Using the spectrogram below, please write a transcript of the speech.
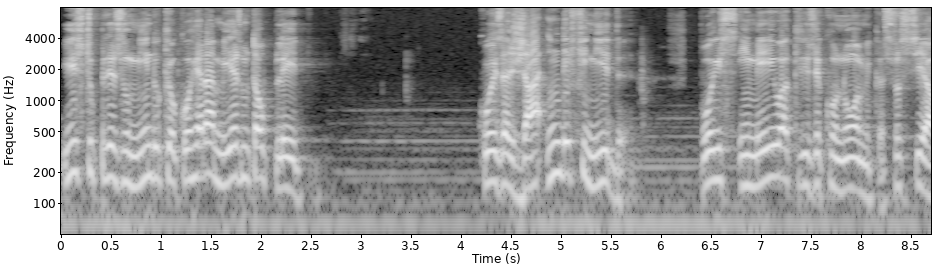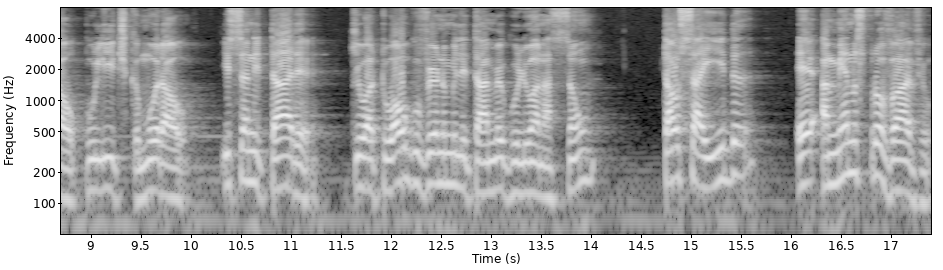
Isto presumindo que ocorrerá mesmo tal pleito, coisa já indefinida, pois em meio à crise econômica, social, política, moral e sanitária que o atual governo militar mergulhou a nação, tal saída é a menos provável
